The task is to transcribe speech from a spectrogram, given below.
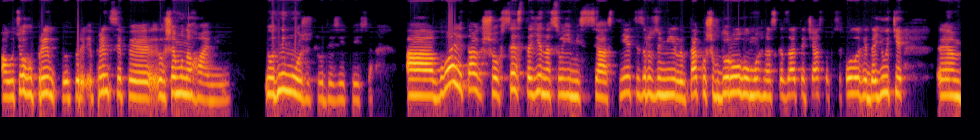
а у цього при, при, принцип е, лише моногамії. І от не можуть люди зійтися. А буває так, що все стає на свої місця, стається зрозумілим. Також в дорогу, можна сказати, часто психологи дають е,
